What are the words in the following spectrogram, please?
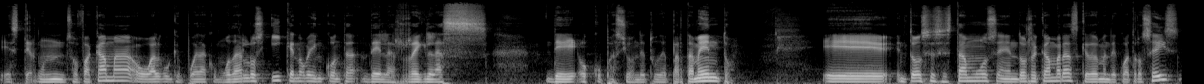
este algún sofá cama o algo que pueda acomodarlos y que no vaya en contra de las reglas de ocupación de tu departamento. Eh, entonces estamos en dos recámaras que duermen de 4 a 6.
